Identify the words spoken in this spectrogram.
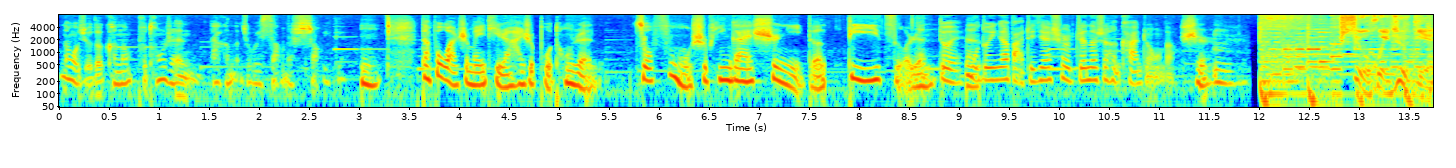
那我觉得可能普通人他可能就会想的少一点。嗯但不管是媒体人还是普通人，做父母是不是应该是你的第一责任。对，父母都应该把这件事儿真的是很看重的。是，嗯，社会热点，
